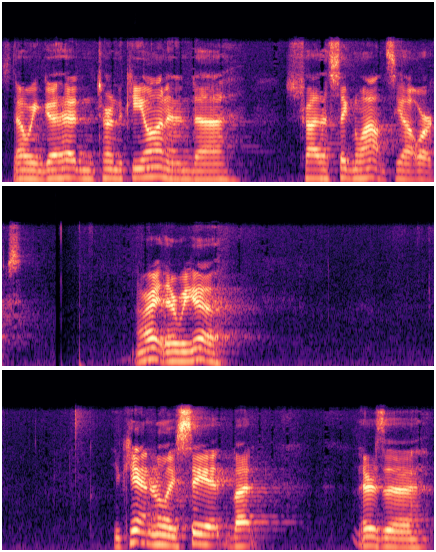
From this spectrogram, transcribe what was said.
So now we can go ahead and turn the key on and uh, just try the signal out and see how it works. All right, there we go. You can't really see it, but there's a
